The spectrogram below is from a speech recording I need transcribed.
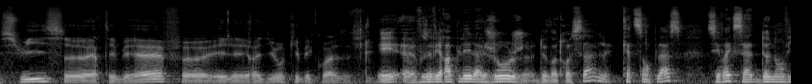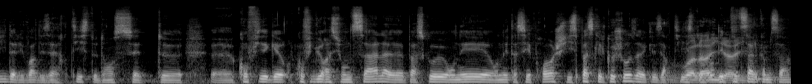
suisse, RTBF et les radios québécoises et euh, vous avez rappelé la jauge de votre salle, 400 places. C'est vrai que ça donne envie d'aller voir des artistes dans cette euh, euh, configuration de salle parce qu'on est, on est assez proche. Il se passe quelque chose avec les artistes dans des petites salles comme ça.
